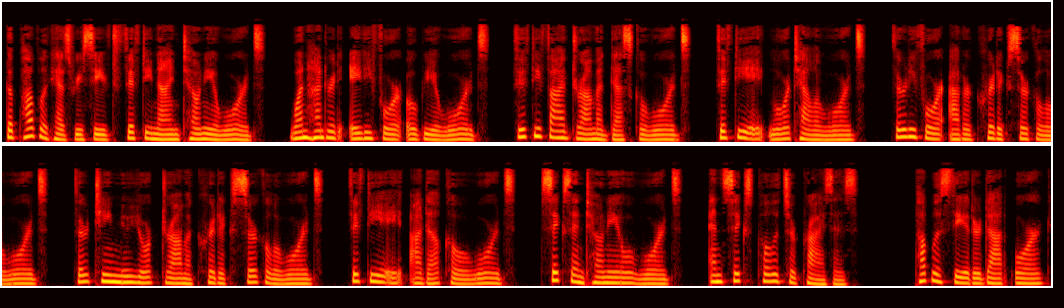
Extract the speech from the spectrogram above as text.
The public has received 59 Tony Awards, 184 Obie Awards, 55 Drama Desk Awards, 58 Lortel Awards, 34 Outer Critics Circle Awards, 13 New York Drama Critics Circle Awards, 58 AUDELCO Awards, 6 Antonio Awards, and 6 Pulitzer Prizes. Publictheater.org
